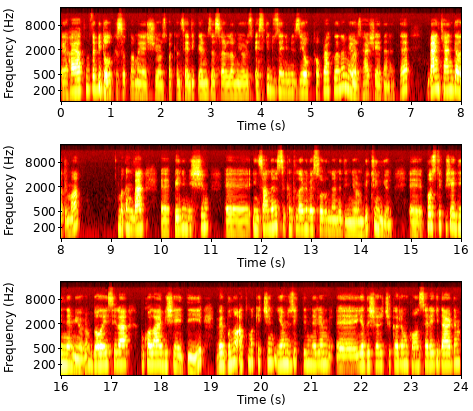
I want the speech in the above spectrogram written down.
eee, hayatımızda bir dolu kısıtlama yaşıyoruz. Bakın sevdiklerimize sarılamıyoruz, eski düzenimiz yok, topraklanamıyoruz her şeyden öte. Ben kendi adıma Bakın ben, eee, benim işim, eee, insanların sıkıntılarını ve sorunlarını dinliyorum bütün gün. Eee, pozitif bir şey dinlemiyorum. Dolayısıyla bu kolay bir şey değil ve bunu atmak için ya müzik dinlerim, eee, ya dışarı çıkarım, konsere giderdim.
